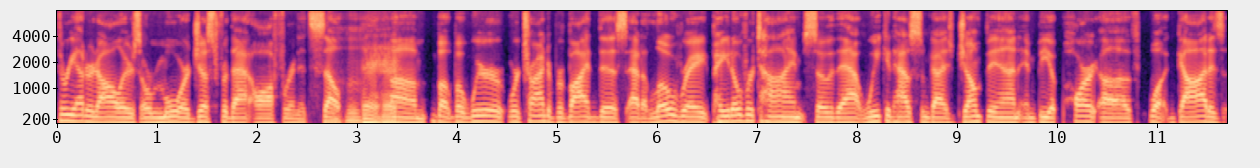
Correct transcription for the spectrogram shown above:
three hundred dollars or more just for that offer in itself. Mm-hmm. Um, but but we're we're trying to provide this at a low rate, paid over time, so that we can have some guys jump in and be a part of what God is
